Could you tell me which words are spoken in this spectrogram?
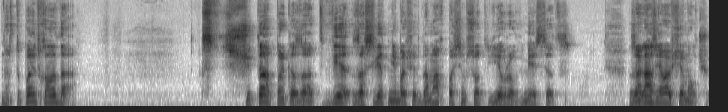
Наступают холода. Счета только за, отве, за свет в небольших домах по 700 евро в месяц. За газ я вообще молчу.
